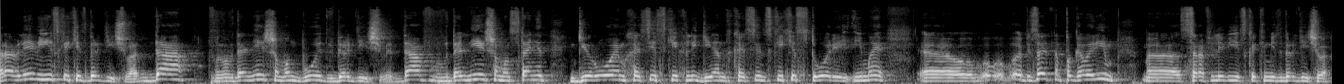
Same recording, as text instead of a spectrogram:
Равлеви Искак из Бердичева. Да, в дальнейшем он будет в Бердичеве. Да, в дальнейшем он станет героем хасидских легенд, хасидских историй. И мы э, обязательно поговорим э, с Равлеви Искаком из Бердичева.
